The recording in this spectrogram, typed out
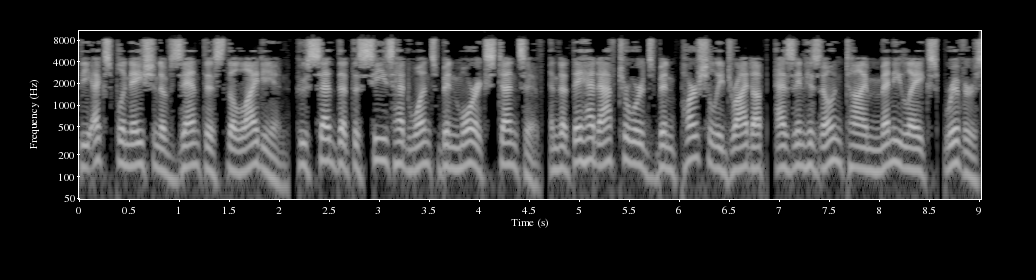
the explanation of Xanthus the Lydian, who said that the seas had once been more extensive, and that they had afterwards been partially dried up, as in his own time many lakes, rivers,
